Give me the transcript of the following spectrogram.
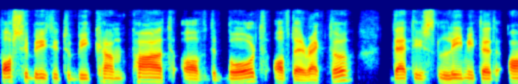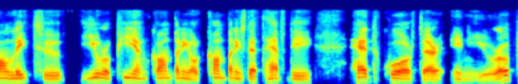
possibility to become part of the board of director that is limited only to European company or companies that have the headquarter in Europe.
